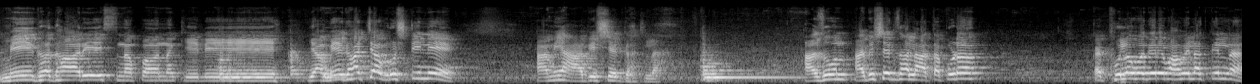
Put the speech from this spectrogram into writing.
मेघधारे स्नपन केले. या मेघाच्या वृष्टीने आम्ही अभिषेक घातला. अजून अभिषेक झाला. आता पुढं काय फुलं वगैरे व्हावे लागतील ना?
